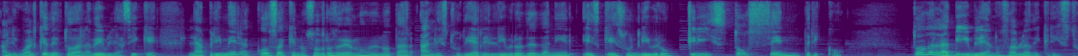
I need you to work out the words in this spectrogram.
al igual que de toda la Biblia. Así que la primera cosa que nosotros debemos de notar al estudiar el libro de Daniel es que es un libro cristocéntrico. Toda la Biblia nos habla de Cristo.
